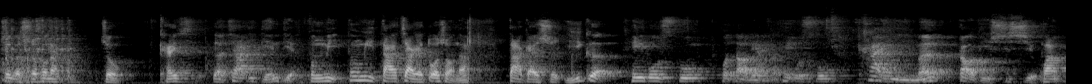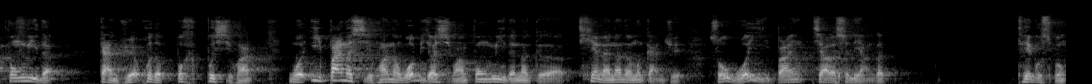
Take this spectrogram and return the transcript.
这个时候呢，就开始要加一点点蜂蜜。蜂蜜大大概多少呢？大概是一个 tablespoon 或到两个 tablespoon，看你们到底是喜欢蜂蜜的。感觉或者不不喜欢，我一般的喜欢呢，我比较喜欢蜂蜜的那个天然的那种感觉，所以我一般加的是两个 tablespoon。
